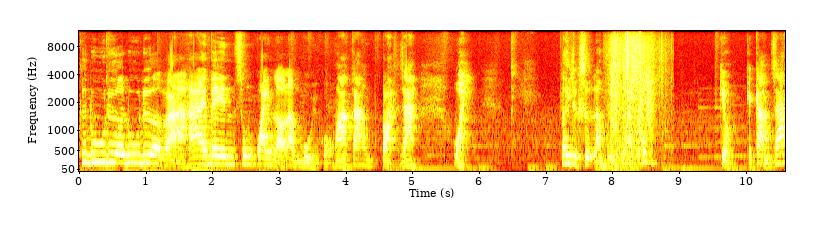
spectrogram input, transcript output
cứ đu đưa đu đưa và hai bên xung quanh đó là mùi của hoa cam tỏa ra. Ui đây thực sự là mùi của hạnh phúc kiểu cái cảm giác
